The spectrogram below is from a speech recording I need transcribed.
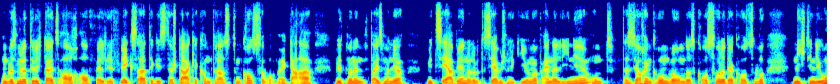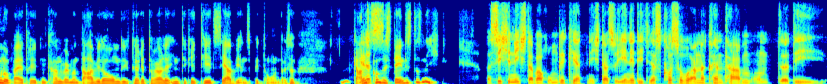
Und was mir natürlich da jetzt auch auffällt, reflexartig ist der starke Kontrast zum Kosovo, weil da wird man, da ist man ja mit Serbien oder mit der serbischen Regierung auf einer Linie und das ist ja auch ein Grund, warum das Kosovo oder der Kosovo nicht in die UNO beitreten kann, weil man da wiederum die territoriale Integrität Serbiens betont. Also ganz ja, konsistent ist das nicht. Sicher nicht, aber auch umgekehrt nicht. Also jene, die das Kosovo anerkannt haben und äh, die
